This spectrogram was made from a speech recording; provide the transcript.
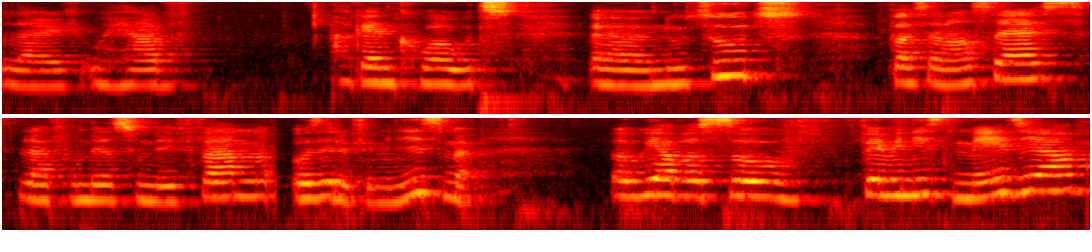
like we have I can quote uh, Nous Toutes Face à l'inceste, la Fondation des femmes, Oser le féminisme. Uh, we have also feminist media,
